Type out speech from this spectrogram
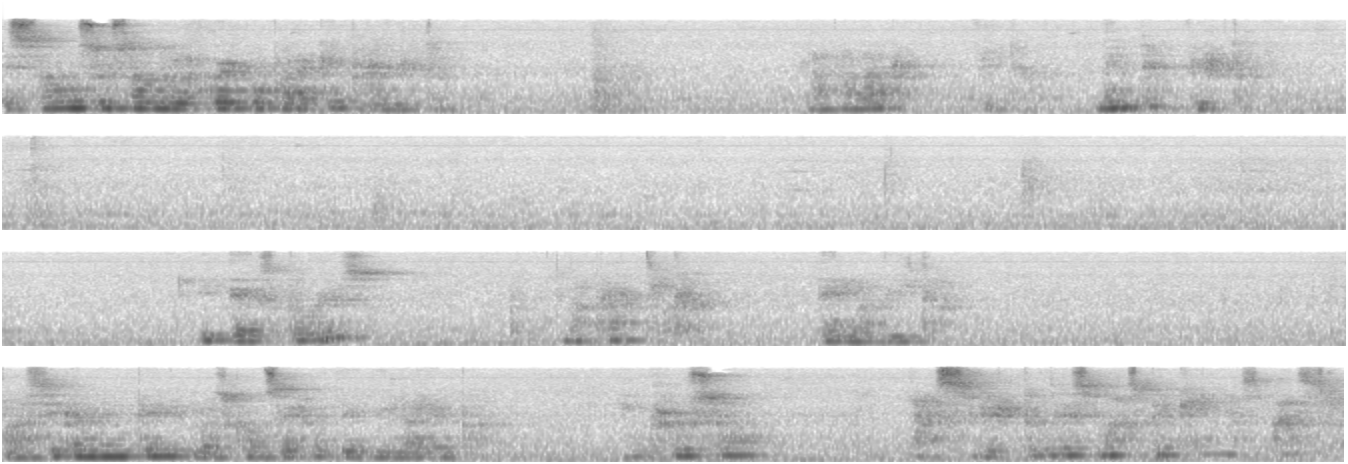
Estamos usando el cuerpo para qué? Para virtud. La palabra, virtud. Mente, virtud. Y esto es la práctica en la vida. Básicamente los consejos de Milarepa incluso las virtudes más pequeñas, hazlas.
